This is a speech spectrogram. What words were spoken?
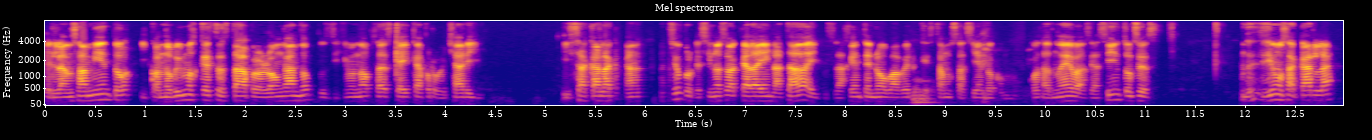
el lanzamiento y cuando vimos que esto estaba prolongando, pues dijimos, no, pues sabes que hay que aprovechar y, y sacar la canción, porque si no se va a quedar ahí enlatada y pues la gente no va a ver que estamos haciendo como cosas nuevas y así. Entonces decidimos sacarla.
